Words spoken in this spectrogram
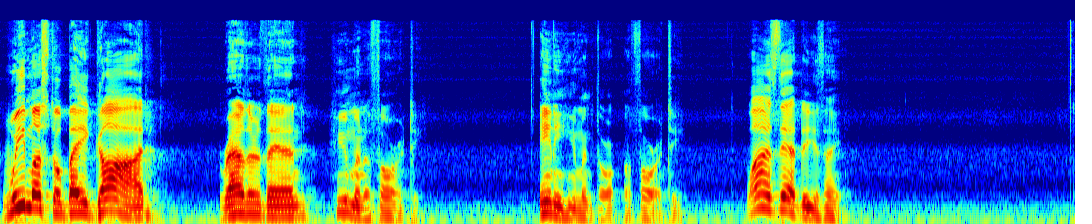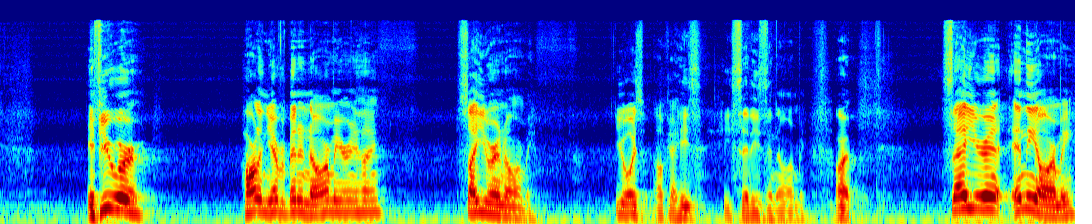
We must obey God rather than human authority. Any human authority. Why is that, do you think? If you were, Harlan, you ever been in the army or anything? Say you were in the army. You always, okay, he's, he said he's in the army. All right. Say you're in the army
